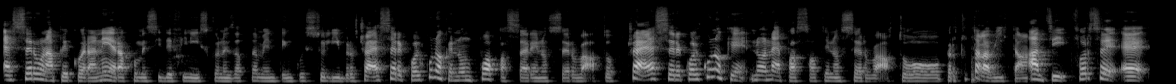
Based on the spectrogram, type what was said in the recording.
essere una pecora nera, come si definiscono esattamente in questo libro, cioè essere qualcuno che non può passare inosservato, cioè essere qualcuno che non è passato inosservato per tutta la vita, anzi forse è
